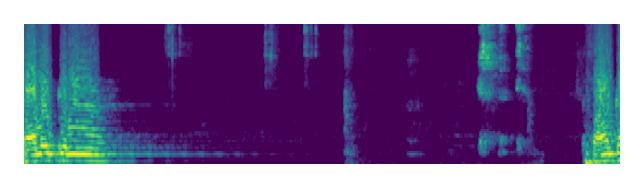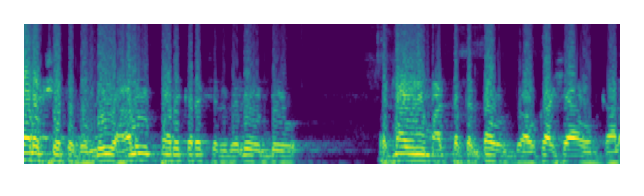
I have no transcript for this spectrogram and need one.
ತಾಲೂಕಿನ ಸಹಕಾರ ಕ್ಷೇತ್ರದಲ್ಲಿ, ಹಾಲು ಉತ್ಪಾದಕರ ಕ್ಷೇತ್ರದಲ್ಲಿ ಒಂದು ಬದಲಾವಣೆ ಮಾಡ್ತಕ್ಕಂಥ ಒಂದು ಅವಕಾಶ ಒಂದು ಕಾಲ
